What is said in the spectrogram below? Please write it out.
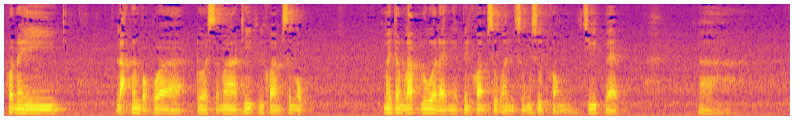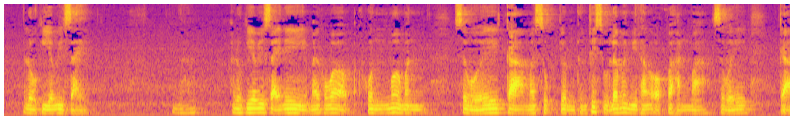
เพราะในหลักนั้นบอกว่าตัวสมาธิคือความสงบ ไม่ต้องรับรู้อะไรเนี่ยเป็นความสุขอันสูงสุดของชีวิตแบบ โลกียวิสัยนะโลกียวิสัยนี่หมายความว่าคนเมื่อมันเสวยกามาสุขจนถึงที่สุดแล้วไม่มีทางออกก็หันมาเสวยกา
